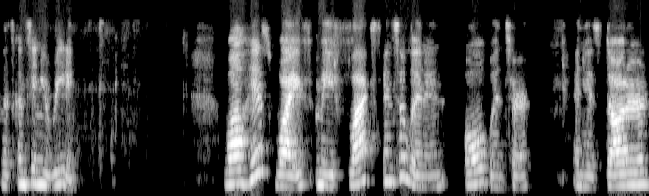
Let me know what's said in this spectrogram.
Let's continue reading. While his wife made flax into linen all winter, and his daughter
